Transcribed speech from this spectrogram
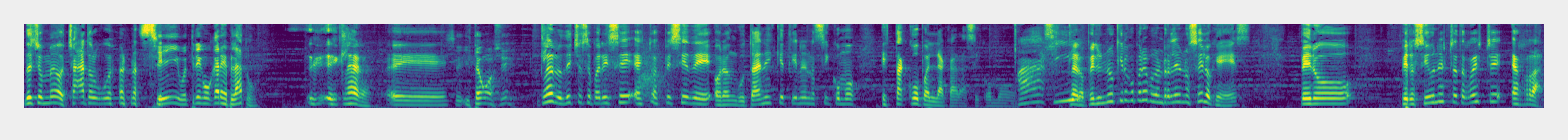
De hecho, es medio chato el weón, así. Sí, weón, tiene como cara de plato. Eh, claro. eh, Sí, y está como así. Claro, de hecho se parece a esta especie de orangutanes que tienen así como esta copa en la cara, así como... Ah, sí. Claro, pero no quiero comparar porque en realidad no sé lo que es. Pero, pero si es un extraterrestre es raro.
